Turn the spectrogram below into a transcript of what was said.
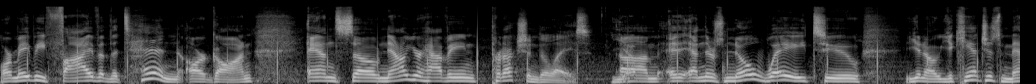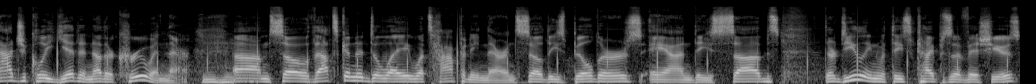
or maybe five of the ten are gone, and so now you're having production delays. Yep. Um, and, and there's no way to you know, you can't just magically get another crew in there. Um, so that's going to delay what's happening there. And so these builders and these subs, they're dealing with these types of issues.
